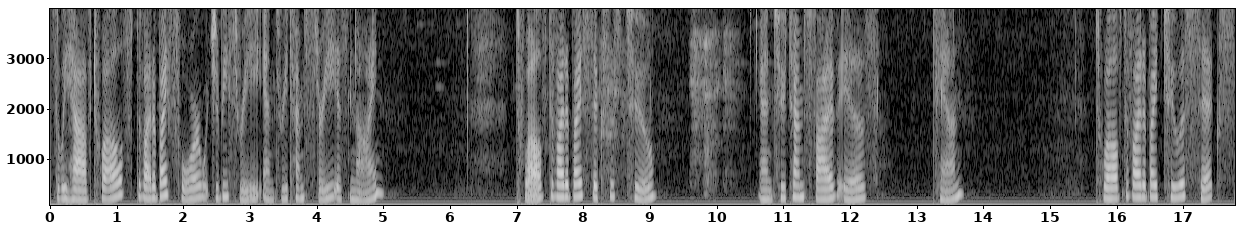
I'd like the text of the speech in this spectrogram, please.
So we have 12 divided by 4, which would be 3, and 3 times 3 is 9. 12 divided by 6 is 2, and 2 times 5 is 10. 12 divided by 2 is 6,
